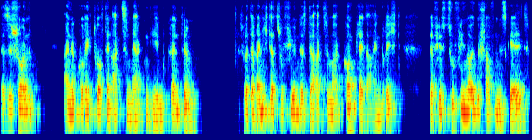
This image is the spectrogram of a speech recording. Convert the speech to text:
dass es schon eine Korrektur auf den Aktienmärkten geben könnte. Es wird aber nicht dazu führen, dass der Aktienmarkt komplett einbricht. Dafür ist zu viel neu geschaffenes Geld.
